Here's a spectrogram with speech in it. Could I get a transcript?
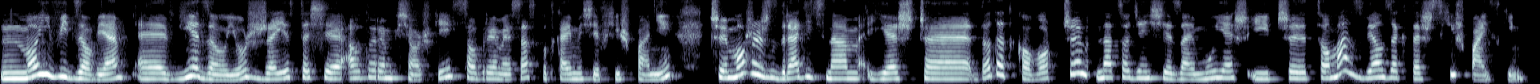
moi widzowie e, wiedzą już, że jesteś e, autorem książki Sobremesa Spotkajmy się w Hiszpanii. Czy możesz zdradzić nam jeszcze dodatkowo, czym na co dzień się zajmujesz i czy to ma związek też z hiszpańskim?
